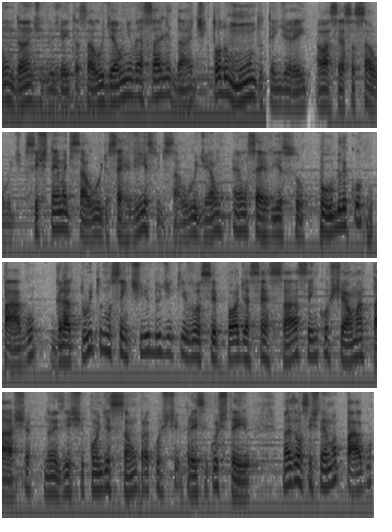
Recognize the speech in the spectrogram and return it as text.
fundantes do direito à saúde é a universalidade. Todo mundo tem direito ao acesso à saúde. O sistema de saúde, o serviço de saúde é um, é um serviço público, pago, gratuito no sentido de que você pode acessar sem custear uma taxa, não existe condição para esse custeio mas é um sistema pago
